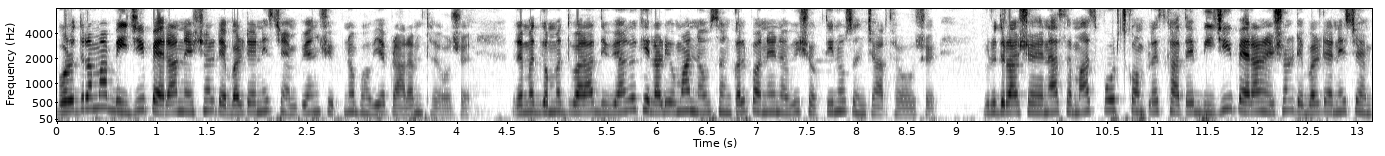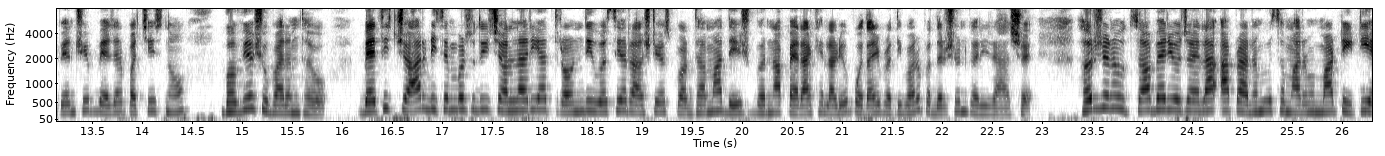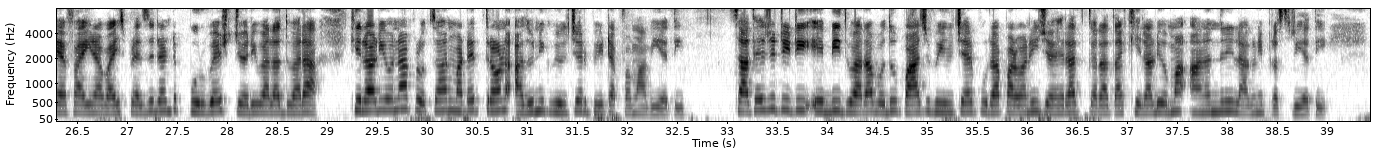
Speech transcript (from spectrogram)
વડોદરામાં બીજી para national table tennis ચેમ્પિયનશિપનો ભવ્ય પ્રારંભ થયો છે. રમતગમત દ્વારા દિવ્યાંગ ખેલાડીઓમાં નવસંકલ્પ અને નવી શક્તિનો સંચાર થયો છે. વડોદરા શહેરના સમાજ સ્પોર્ટ્સ કોમ્પ્લેક્સ ખાતે બીજી para national table tennis championship બે હજાર પચીસનો ભવ્ય શુભારંભ થયો. બેથી ચાર ડિસેમ્બર સુધી ચાલનારી આ ત્રણ દિવસીય રાષ્ટ્રીય સ્પર્ધામાં દેશભરના પેરા ખેલાડીઓ પોતાની પ્રતિભાનું પ્રદર્શન કરી રહ્યા છે. હર્ષ અને ઉત્સાહભેર યોજાયેલા આ પ્રારંભ સમારંભમાં ટીટીએફઆઈના વાઇસ પ્રેસિડેન્ટ પૂર્વેશ જરીવાલા દ્વારા ખેલાડીઓના પ્રોત્સાહન માટે ત્રણ આધુનિક વ્હીલચેર ભેટ આપવામાં આવી હતી. સાથે જ ટીટીએબી દ્વારા વધુ પાંચ વ્હીલચેર પૂરા પાડવાની જાહેરાત કરાતા ખેલાડીઓમાં આનંદની લાગણી પ્રસરી હતી.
